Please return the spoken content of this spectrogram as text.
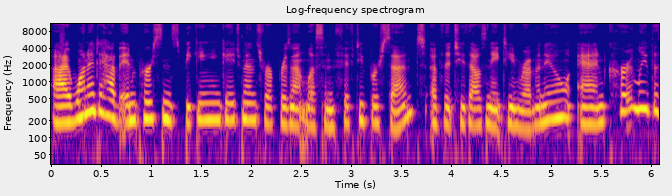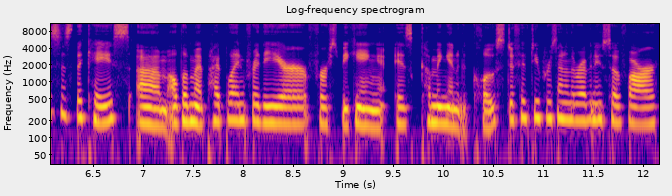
I wanted to have in person speaking engagements represent less than 50% of the 2018 revenue, and currently this is the case, um, although my pipeline for the year for speaking is coming in close to 50% of the revenue so far.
